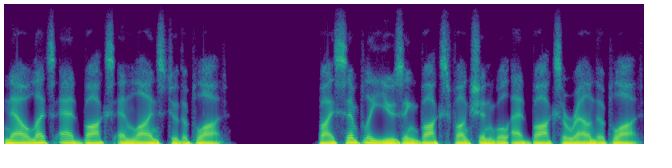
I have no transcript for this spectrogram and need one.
Now let's add box and lines to the plot. By simply using box function we'll add box around the plot.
